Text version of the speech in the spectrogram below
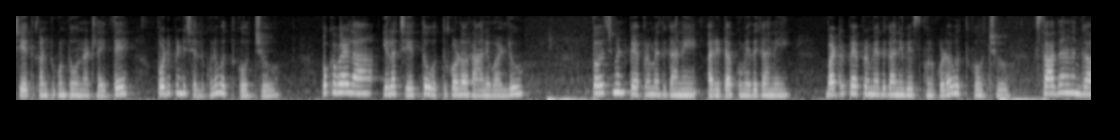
చేతికి అంటుకుంటూ ఉన్నట్లయితే పొడిపిండి చల్లుకుని ఒత్తుకోవచ్చు. ఒకవేళ ఇలా చేత్తో ఒత్తుకోవడం రాని వాళ్ళు పర్చ్మెంట్ పేపర్ మీద కానీ అరిటాకు మీద కానీ బటర్ పేపర్ మీద కానీ వేసుకుని కూడా ఒత్తుకోవచ్చు. సాధారణంగా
